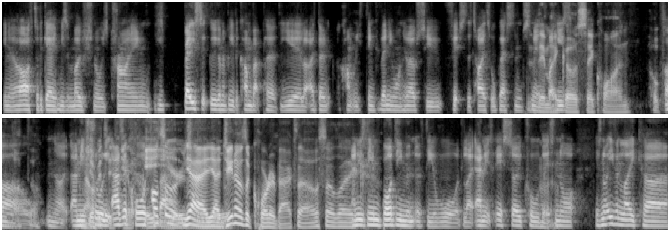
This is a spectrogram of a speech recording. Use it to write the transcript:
you know, after the game, he's emotional, he's crying, he's basically going to be the comeback player of the year. Like I don't, I can't really think of anyone who else who fits the title better than Smith. They might like, go Saquon. Hopefully oh, not, though. no. I mean, No. surely Give it as a quarterback, Also, yeah, yeah. Geno's a quarterback though, so like, and he's the embodiment of the award. Like, and it's it's so cool that it's Mm. not it's not even like uh,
